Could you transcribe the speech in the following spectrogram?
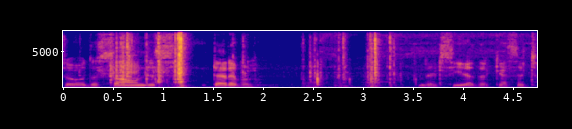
so the sound is terrible let's see other cassette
